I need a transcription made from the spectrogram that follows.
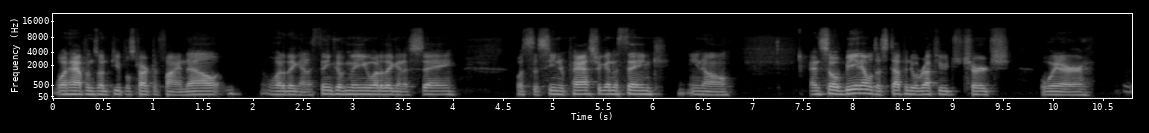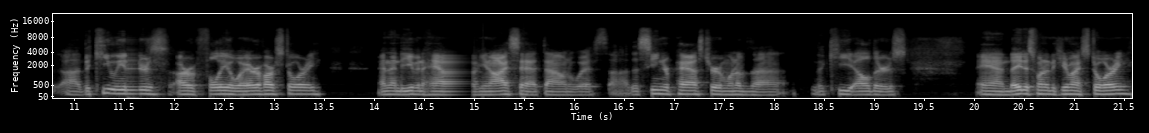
what happens when people start to find out? What are they going to think of me? What are they going to say? What's the senior pastor going to think? You know? And so being able to step into a refuge church where uh, the key leaders are fully aware of our story and then to even have you know i sat down with uh, the senior pastor and one of the the key elders and they just wanted to hear my story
